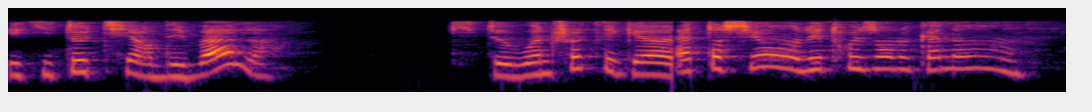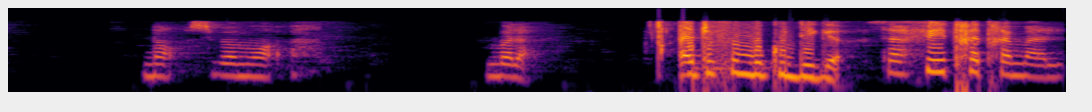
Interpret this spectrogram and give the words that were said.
Et qui te tire des balles. Qui te one-shot, les gars. Attention, détruisons le canon. Non, c'est pas moi. Voilà. Elles te font beaucoup de dégâts. Ça fait très très mal.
